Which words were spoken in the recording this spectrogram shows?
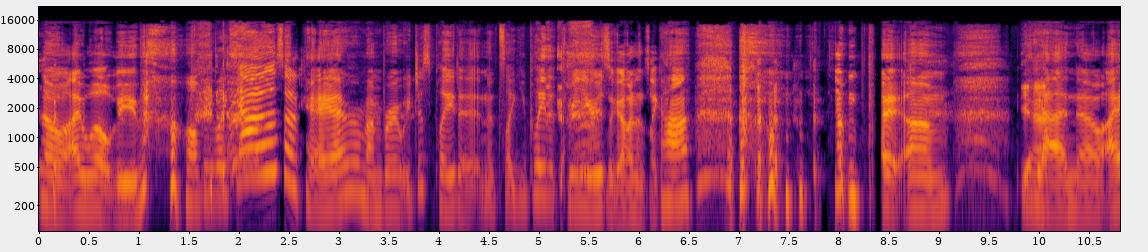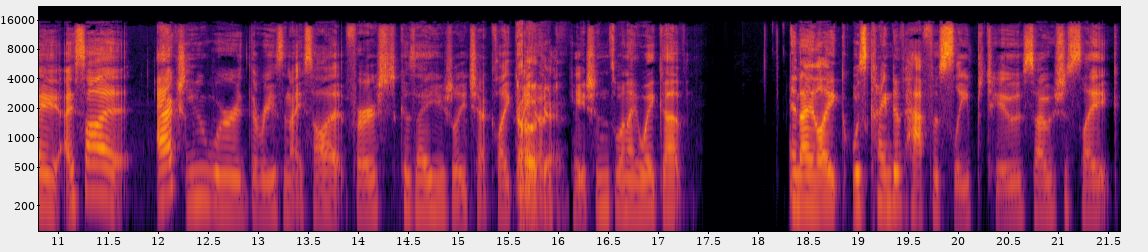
No, I will be. I'll be like, yeah, it was okay. I remember it. We just played it, and it's like you played it three years ago, and it's like, huh? but um, Yeah. yeah. no, I I saw it actually you were the reason I saw it first because I usually check like my Oh, okay. notifications when I wake up. And I like was kind of half asleep too, so I was just like,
